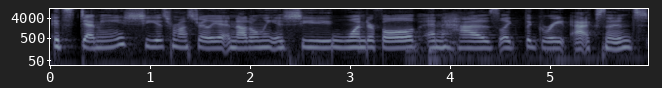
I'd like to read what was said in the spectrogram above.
it's Demi. She is from Australia. And not only is she wonderful and has like the great accent,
